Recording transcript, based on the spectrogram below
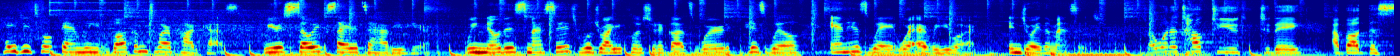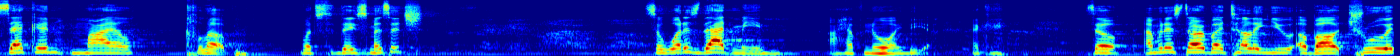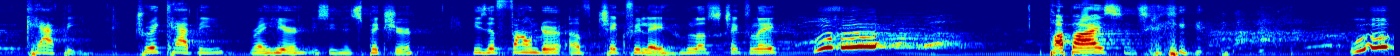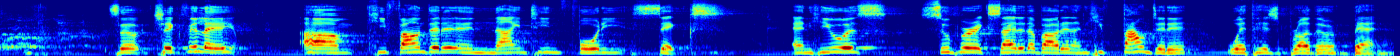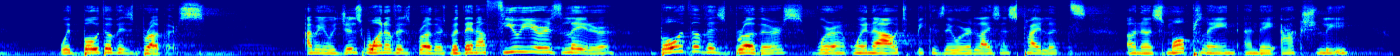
Hey G12 family, welcome to our podcast. We are so excited to have you here. We know this message will draw you closer to God's Word, His will, and His way wherever you are. Enjoy the message. So I want to talk to you today about the Second Mile Club. What's today's message? So, what does that mean? I have no idea. Okay. So, I'm going to start by telling you about Truett Cathy. Truett Cathy, right here, you see his picture. He's the founder of Chick fil A. Who loves Chick fil A? Woohoo! Popeyes. I'm just kidding. Woo! So, Chick fil A, um, he founded it in 1946. And he was super excited about it, and he founded it with his brother Ben, with both of his brothers. I mean, it was just one of his brothers. But then a few years later, both of his brothers were, went out because they were licensed pilots on a small plane and they actually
